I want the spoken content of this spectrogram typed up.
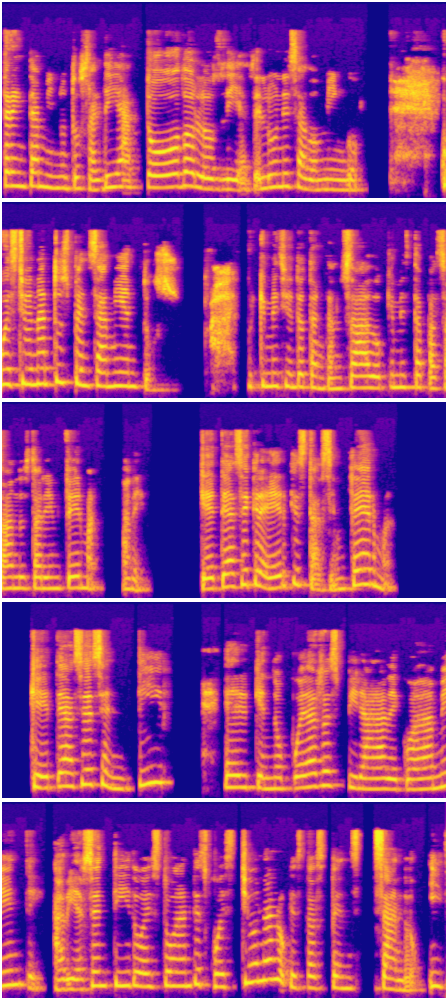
30 minutos al día, todos los días, de lunes a domingo. Cuestionar tus pensamientos. Ay, ¿por qué me siento tan cansado? ¿Qué me está pasando? Estar enferma. A ver, ¿qué te hace creer que estás enferma? ¿Qué te hace sentir el que no puedas respirar adecuadamente? ¿Habías sentido esto antes? Cuestiona lo que estás pensando. Y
